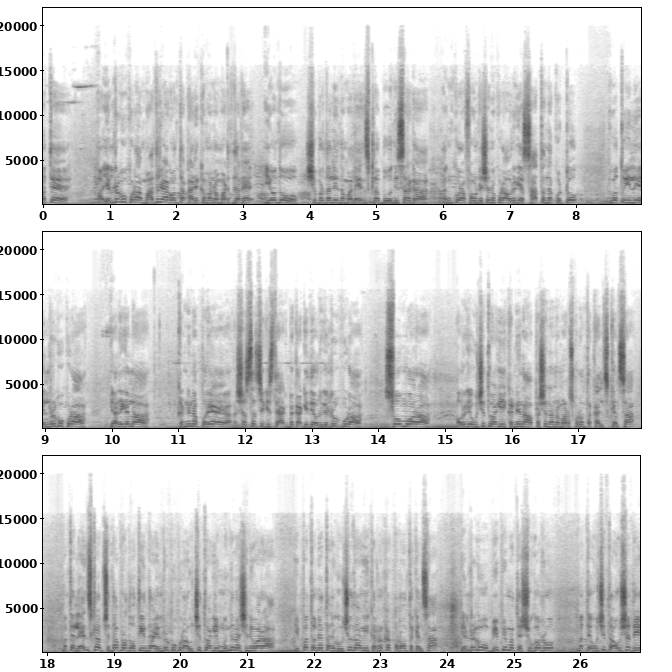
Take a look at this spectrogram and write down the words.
ಮತ್ತು ಎಲ್ರಿಗೂ ಕೂಡ ಮಾದರಿ ಆಗುವಂಥ ಕಾರ್ಯಕ್ರಮವನ್ನು ಮಾಡ್ತಿದ್ದಾರೆ. ಈ ಒಂದು ಶಿಬಿರದಲ್ಲಿ ನಮ್ಮ ಲಯನ್ಸ್ ಕ್ಲಬ್ಬು ನಿಸರ್ಗ, ಅಂಕುರ ಫೌಂಡೇಶನ್ ಕೂಡ ಅವರಿಗೆ ಸಾಥನ್ನು ಕೊಟ್ಟು, ಇವತ್ತು ಇಲ್ಲಿ ಎಲ್ರಿಗೂ ಕೂಡ ಯಾರಿಗೆಲ್ಲ ಕಣ್ಣಿನ ಪೊರೆ ಶಸ್ತ್ರಚಿಕಿತ್ಸೆ ಆಗಬೇಕಾಗಿದೆ. ಅವರಿಗೆಲ್ಲರಿಗೂ ಕೂಡ ಸೋಮವಾರ ಅವರಿಗೆ ಉಚಿತವಾಗಿ ಕಣ್ಣಿನ ಆಪರೇಷನನ್ನು ಮಾಡಿಸ್ಕೊಡುವಂಥ ಕೆಲಸ ಕೆಲಸ. ಮತ್ತು ಲಯನ್ಸ್ ಕ್ಲಬ್ ಚಂದಾಪುರದ ವತಿಯಿಂದ ಎಲ್ಲರಿಗೂ ಕೂಡ ಉಚಿತವಾಗಿ ಮುಂದಿನ ಶನಿವಾರ ಇಪ್ಪತ್ತೊಂದನೇ ತಾರೀಕು ಉಚಿತವಾಗಿ ಕರ್ನಾಟಕ ಕೊಡುವಂಥ ಕೆಲಸ. ಎಲ್ರಿಗೂ ಬಿ ಪಿ ಮತ್ತು ಶುಗರು ಮತ್ತು ಉಚಿತ ಔಷಧಿ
